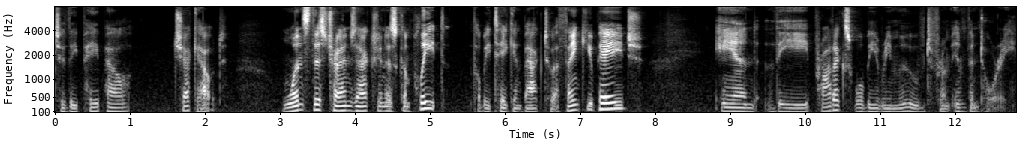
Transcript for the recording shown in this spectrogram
to the PayPal checkout. Once this transaction is complete, they'll be taken back to a thank you page and the products will be removed from inventory.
